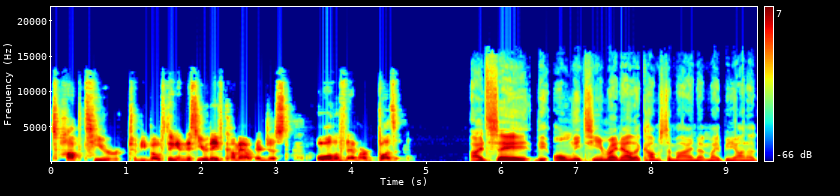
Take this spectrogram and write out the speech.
top tier to be boasting, and this year they've come out and just all of them are buzzing. I'd say the only team right now that comes to mind that might be on a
